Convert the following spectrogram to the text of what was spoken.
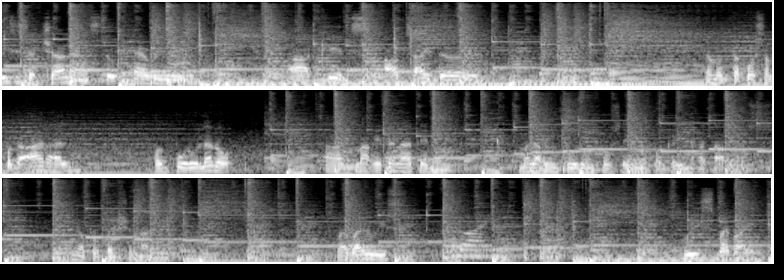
this is a challenge to every uh, kids outsider na magtapos ng pag-aaral pag puro laro at makita natin malaking tulong to sa inyo pag kayo nakatapos. Nga professional. Bye bye Luis. Bye. Luis bye bye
